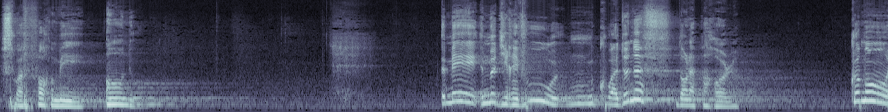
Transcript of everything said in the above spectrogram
soit formé en nous. Mais me direz-vous, quoi de neuf dans la parole? Comment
